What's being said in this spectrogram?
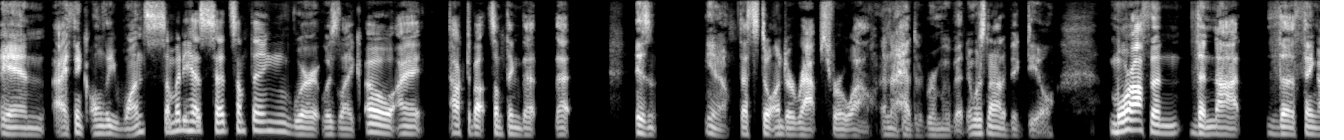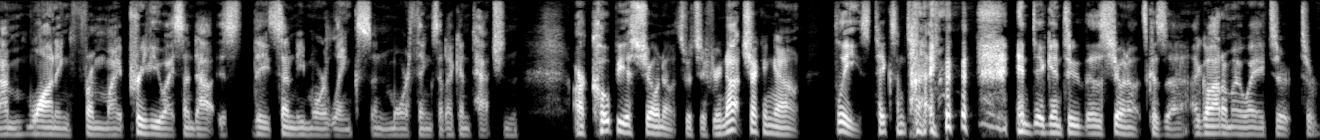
And I think only once somebody has said something where it was like, "Oh, I talked about something that that isn't, you know, that's still under wraps for a while and I had to remove it." It was not a big deal. More often than not, the thing I'm wanting from my preview I send out is they send me more links and more things that I can attach and our copious show notes, which if you're not checking out, please take some time and dig into those show notes because uh, I go out of my way to to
